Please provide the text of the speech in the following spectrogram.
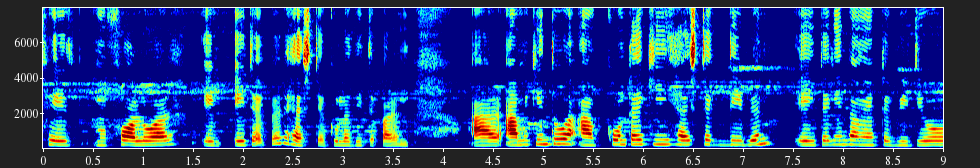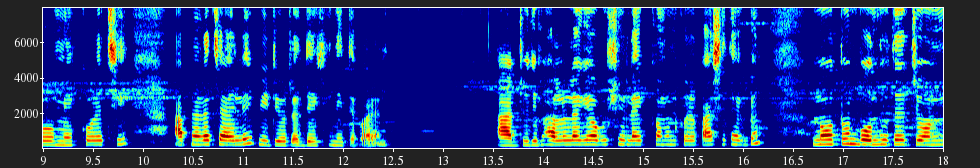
face follower এই টাইপের হ্যাশট্যাগুলো দিতে পারেন। আর আমি কিন্তু কোনটায় কি হ্যাশট্যাগ দিবেন, এইটা কিন্তু আমি একটা ভিডিও মেক করেছি। আপনারা চাইলে ভিডিওটা দেখে নিতে পারেন। আর যদি ভালো লাগে অবশ্যই লাইক কমেন্ট করে পাশে থাকবেন। নতুন বন্ধুদের জন্য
